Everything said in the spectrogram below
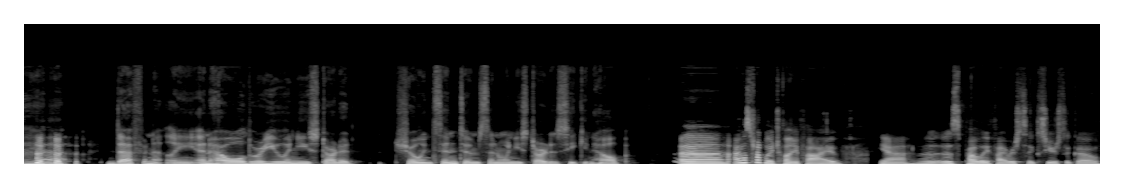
yeah, definitely. And how old were you when you started showing symptoms and when you started seeking help? uh i was probably 25 yeah it was probably five or six years ago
